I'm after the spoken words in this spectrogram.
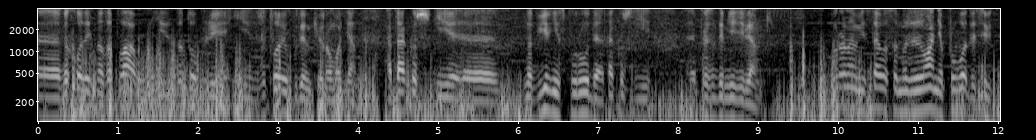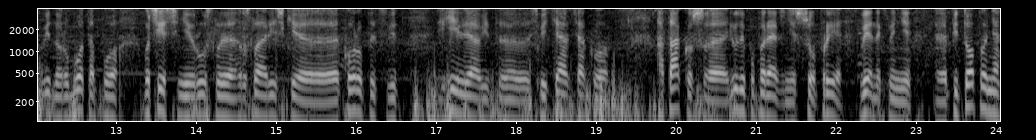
е, виходить на заплаву і затоплює і житлові будинки громадян, а також і е, надвірні споруди, а також і е, призадимні ділянки. органами місцевого самоврядування проводиться відповідна робота по очищенні русли, русла річки Коропець від гілля, від сміття всякого. А також люди попереджені, що при виникненні підтоплення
